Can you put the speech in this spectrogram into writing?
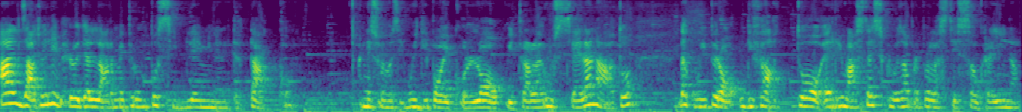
ha alzato il livello di allarme per un possibile imminente attacco. Ne sono seguiti poi colloqui tra la Russia e la Nato, da cui però di fatto è rimasta esclusa proprio la stessa Ucraina.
